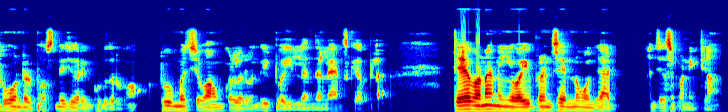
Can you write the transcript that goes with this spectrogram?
two hundred percentage வரைக்கும் கொடுத்துருக்கோம். டூ மச் வார்ம் கலர் வந்து இப்போ இல்லை இந்த லேண்ட்ஸ்கேப்பில் தேவைன்னா நீங்கள் வைப்ரன்ஸை இன்னும் கொஞ்சம் அட்ஜஸ்ட் பண்ணிக்கலாம்.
